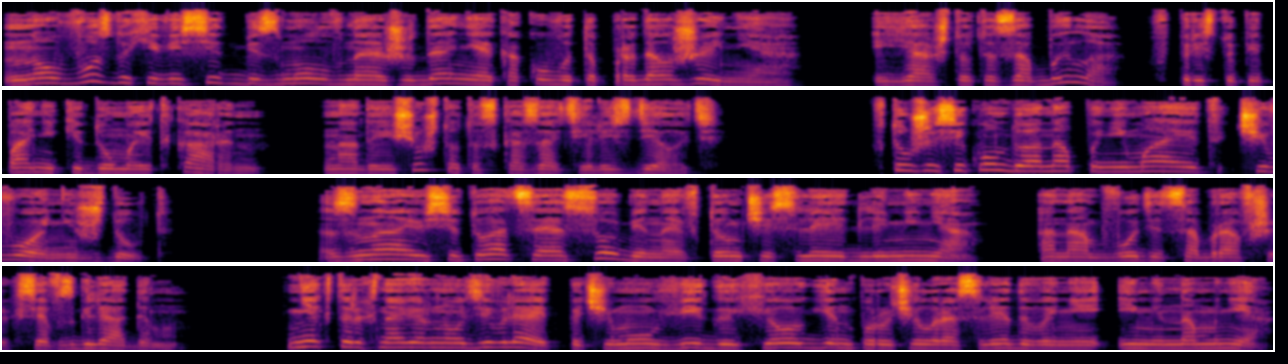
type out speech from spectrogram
Но в воздухе висит безмолвное ожидание какого-то продолжения. «Я что-то забыла?» — в приступе паники думает Карен. «Надо еще что-то сказать или сделать?» В ту же секунду она понимает, чего они ждут. «Знаю, ситуация особенная, в том числе и для меня», — она обводит собравшихся взглядом. Некоторых, наверное, удивляет, почему Вига Хёген поручил расследование именно мне.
